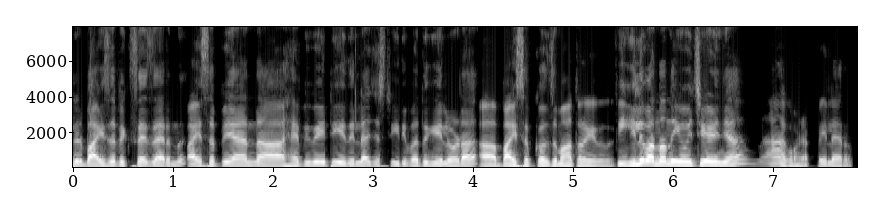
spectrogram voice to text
ഒരു ബൈസപ്പ് എക്സസൈസ് ആയിരുന്നു. ബൈസപ്പ് ഞാൻ ഹെവി വെയിറ്റ് ചെയ്തില്ല. ജസ്റ്റ് ഇരുപത് കിലോയുടെ ബൈസപ്പ് കേൾസ് മാത്രം ചെയ്തത്. ഫീൽ വന്നെന്ന് ചോദിച്ചു കഴിഞ്ഞാൽ ആ കുഴപ്പമില്ലായിരുന്നു.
